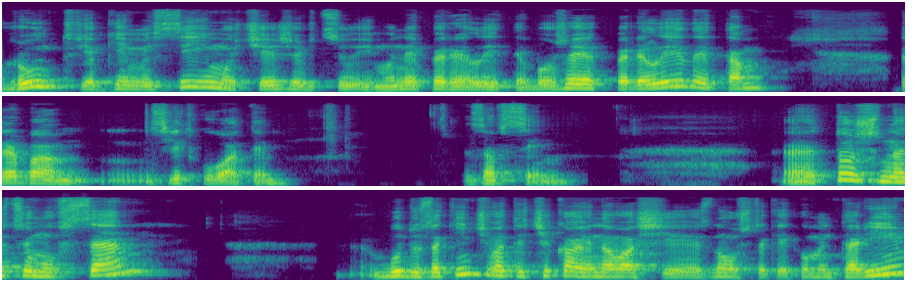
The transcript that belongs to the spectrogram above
ґрунт, в який ми сіємо чи живцюємо, не перелити. Бо вже як перелили, там треба слідкувати за всім. Е, Тож на цьому все. Буду закінчувати. Чекаю на ваші знову ж таки коментарі.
